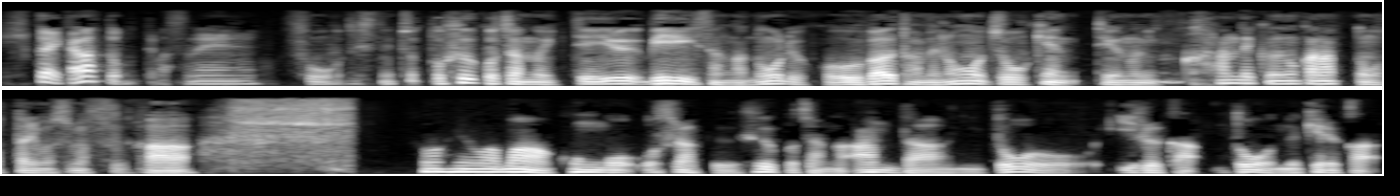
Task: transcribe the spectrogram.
きたいかなと思ってますね。そうですね。ちょっと風子ちゃんの言っているビリーさんが能力を奪うための条件っていうのに絡んでくるのかなと思ったりもしますが、その辺はまあ今後おそらく風子ちゃんがアンダーにどういるか、どう抜けるか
